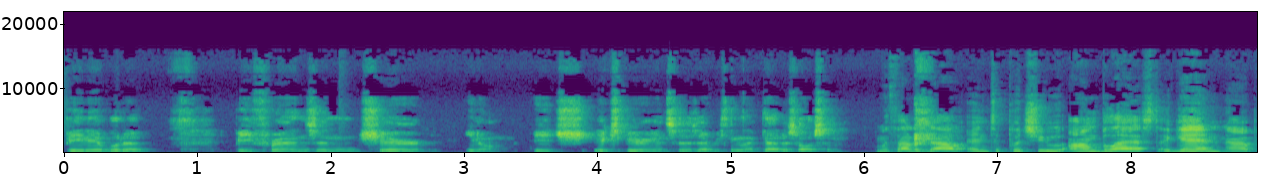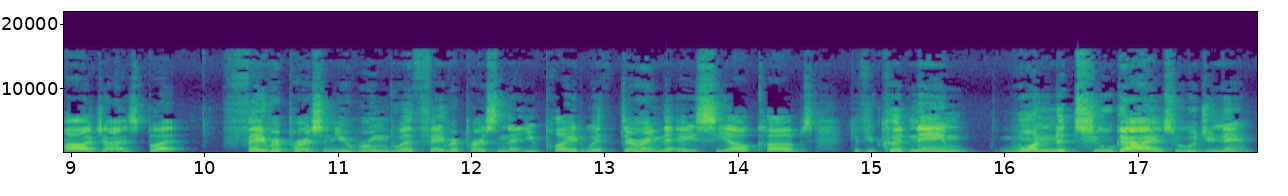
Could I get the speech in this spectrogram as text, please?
being able to be friends and share you know each experiences everything like that is awesome Without a doubt, and to put you on blast again, I apologize, but favorite person you roomed with, favorite person that you played with during the ACL Cubs. If you could name one to two guys, who would you name?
